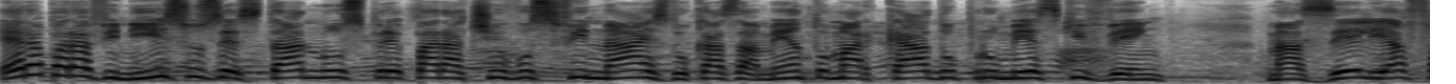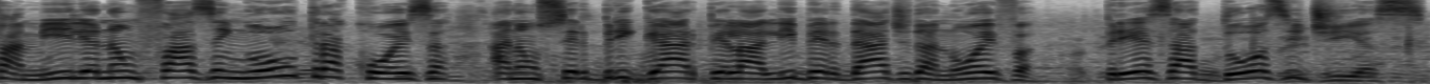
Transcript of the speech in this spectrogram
Era para Vinícius estar nos preparativos finais do casamento marcado para o mês que vem. Mas ele e a família não fazem outra coisa a não ser brigar pela liberdade da noiva, presa há 12 dias.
